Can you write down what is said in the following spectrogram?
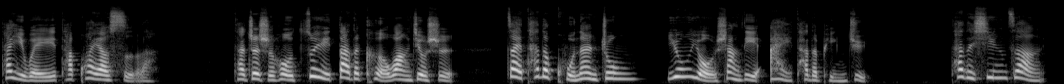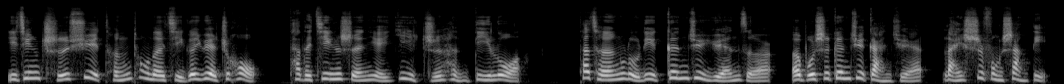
他以为他快要死了。他这时候最大的渴望就是在他的苦难中拥有上帝爱他的凭据。他的心脏已经持续疼痛了几个月之后，他的精神也一直很低落。他曾努力根据原则而不是根据感觉来侍奉上帝。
